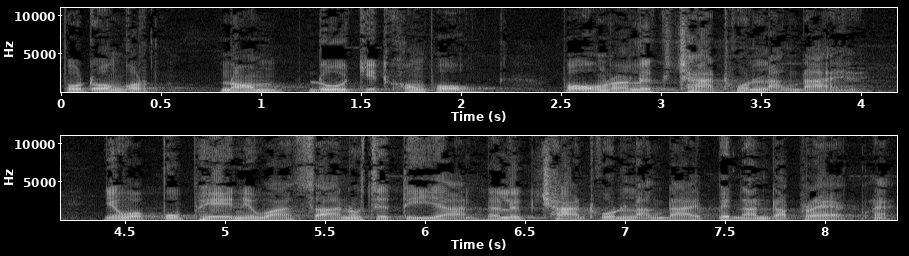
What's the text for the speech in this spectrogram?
พระองค์ก็น้อมดูจิตของพระองค์ พระองค์ระลึกชาติผลหลังได้ยังว่าปุเพนิวาสานุสติญาณระลึกชาติผลหลังได้ เป็นอันดับแรกนะ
